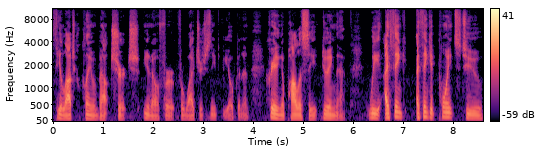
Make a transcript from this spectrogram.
theological claim about church, you know, for for why churches need to be open and creating a policy doing that. We I think I think it points to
